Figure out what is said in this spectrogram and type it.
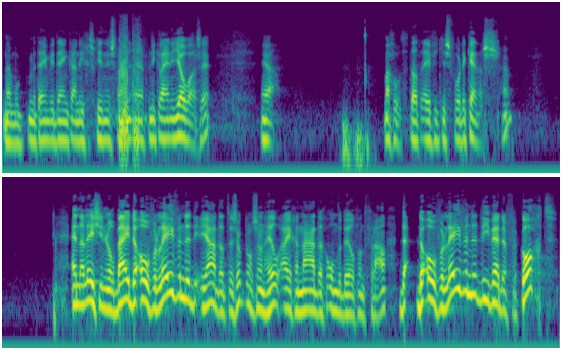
Dan moet ik meteen weer denken aan die geschiedenis van, uh, van die kleine Joas. Hè? Ja. Maar goed, dat eventjes voor de kenners. Hè? En dan lees je er nog bij, de overlevenden, ja dat is ook nog zo'n heel eigenaardig onderdeel van het verhaal. De, de overlevenden die werden verkocht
